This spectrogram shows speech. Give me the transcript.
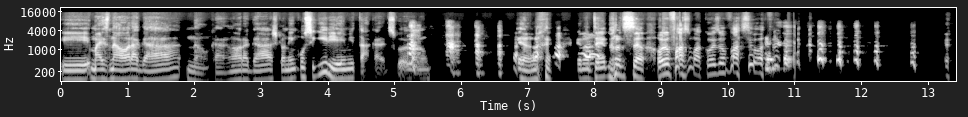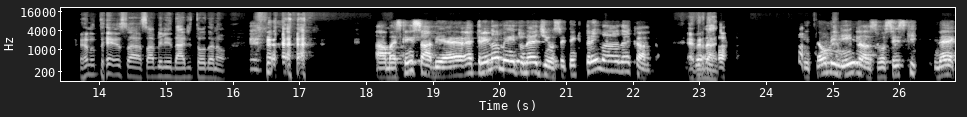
e, mas na hora H, não, cara. Na hora H, acho que eu nem conseguiria imitar, cara. Desculpa. Eu não, eu, eu não tenho condição. Ou eu faço uma coisa ou eu faço outra. Eu não tenho essa, essa habilidade toda, não. Ah, mas quem sabe? É, é, treinamento, né, Dinho? Você tem que treinar, né, cara? É verdade. Então, meninas, vocês que, né,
